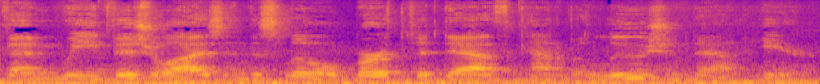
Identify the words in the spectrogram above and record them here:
than we visualize in this little birth to death kind of illusion down here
